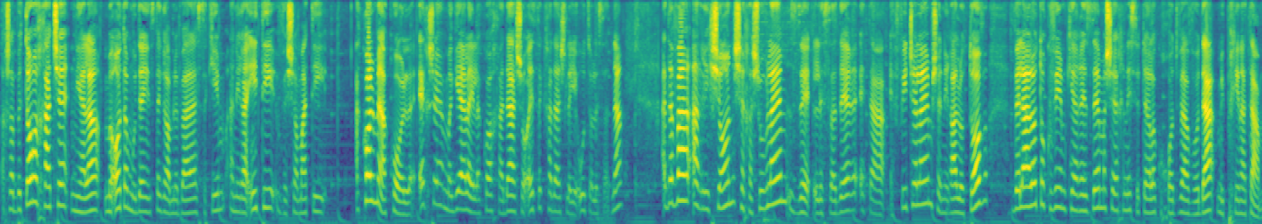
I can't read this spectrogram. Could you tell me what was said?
עכשיו, בתור אחת שניהלה מאות עמודי אינסטגרם לבעלי עסקים, אני ראיתי ושמעתי הכל מהכל. איך שמגיע אליי לקוח חדש או עסק חדש לייעוץ או לסדנה, הדבר הראשון שחשוב להם זה לסדר את הפיד שלהם שנראה לא טוב ולהעלות עוקבים, כי הרי זה מה שיכניס יותר לקוחות ועבודה מבחינתם.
